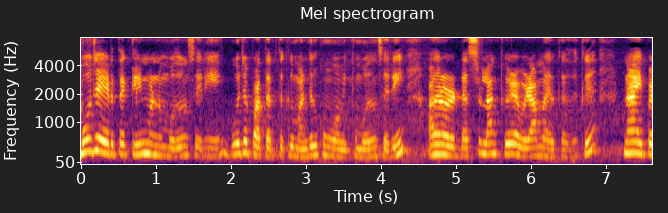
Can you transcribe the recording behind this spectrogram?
பூஜை இடத்த க்ளீன் பண்ணும்போதும் சரி பூஜை பாத்திரத்துக்கு மஞ்சள் குங்குமம் வைக்கும்போதும் சரி அதனோட டஸ்ட்டெல்லாம் கீழே விழாமல் இருக்கிறதுக்கு நான் இப்போ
